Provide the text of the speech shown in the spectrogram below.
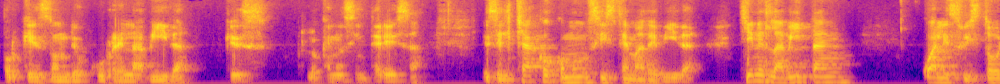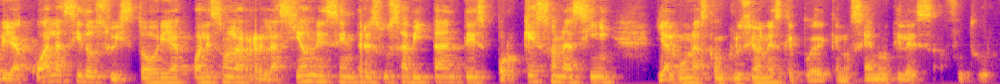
porque es donde ocurre la vida, que es lo que nos interesa, es el Chaco como un sistema de vida. ¿Quiénes la habitan? ¿Cuál es su historia? ¿Cuál ha sido su historia? ¿Cuáles son las relaciones entre sus habitantes? ¿Por qué son así? Y algunas conclusiones que puede que no sean útiles a futuro.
